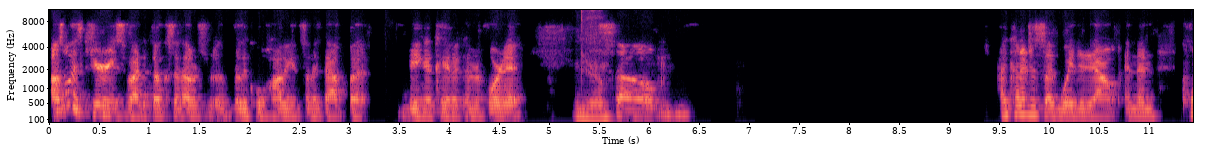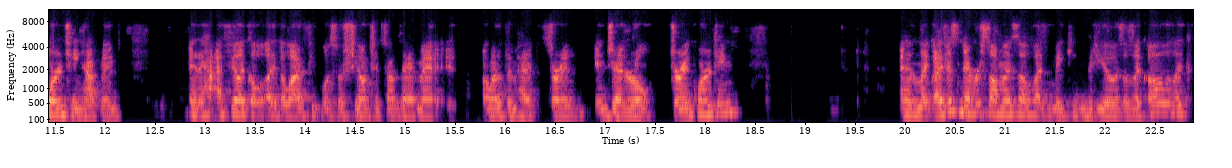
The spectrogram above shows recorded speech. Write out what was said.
I was always curious about it though, because I thought it was a really cool hobby and stuff like that. But being a kid, I couldn't afford it. Yeah. So I kind of just like waited it out, and then quarantine happened, and I feel like a, like a lot of people, especially on TikTok that I've met, a lot of them had started in general during quarantine. And like I just never saw myself like making videos. I was like, oh, like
